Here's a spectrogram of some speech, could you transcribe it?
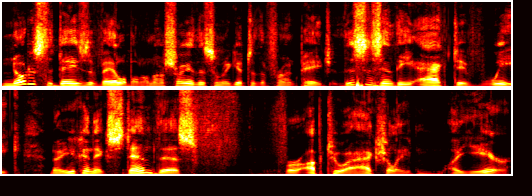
Notice the days available, and I'll show you this when we get to the front page. This is in the active week. Now you can extend this for up to actually a year.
